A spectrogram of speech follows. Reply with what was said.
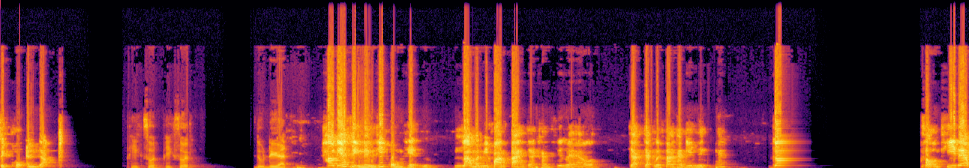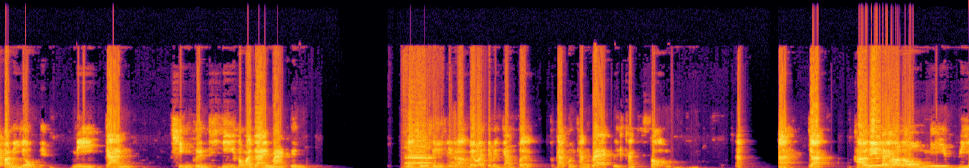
สิบหกอันดับพีคสุดพีคสุด ดูเดือดคราวนี้สิ่งหนึ่งที่ผมเห็น แล้วมันมีความต่างจากครั้งที่แล้ว จากจากเลือกตั้งครั้งที่หนึ่งนะก็สองที่ได้รับความนิยมเนี่ย มีการชิงพื้นที่เข้ามาได้มากขึ้นอย่างสูสีที่เราไม่ว่าจะเป็นการเปิด ประกาศผลครั้งแรกหรือครั้งที่สองจากคราวที่แล้วเรามีวี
